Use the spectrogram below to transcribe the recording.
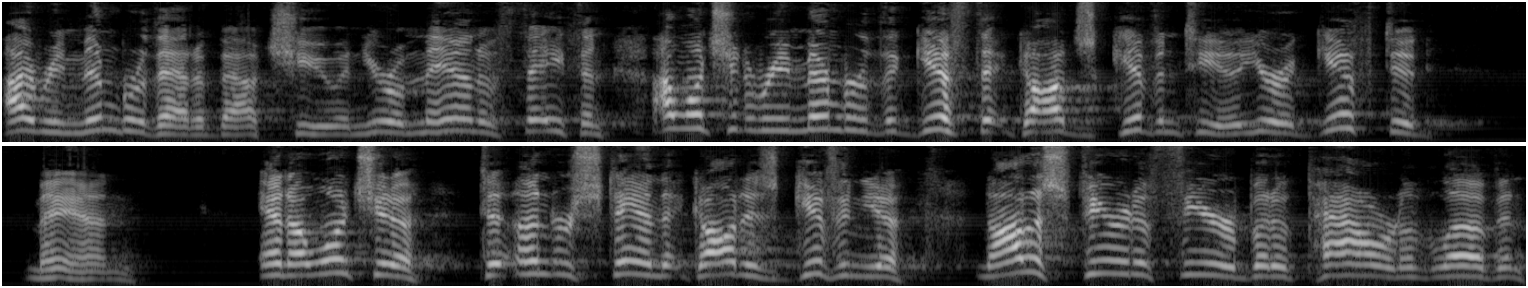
I remember that about you. And you're a man of faith. And I want you to remember the gift that God's given to you. You're a gifted man. And I want you to, to understand that God has given you not a spirit of fear, but of power and of love. And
